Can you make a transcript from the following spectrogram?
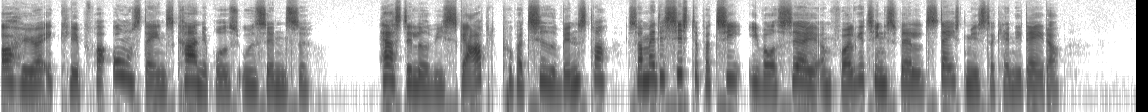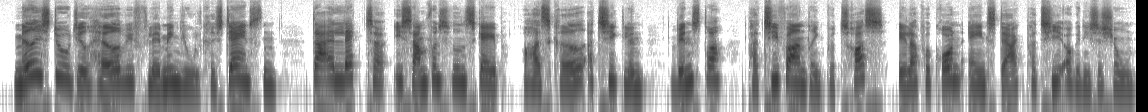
og høre et klip fra onsdagens Kranjebrods udsendelse. Her stillede vi skarpt på partiet Venstre, som er det sidste parti i vores serie om Folketingsvalgets statsministerkandidater. Med i studiet havde vi Flemming Jul Christiansen, der er lektor i samfundsvidenskab og har skrevet artiklen Venstre, partiforandring på trods eller på grund af en stærk partiorganisation.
